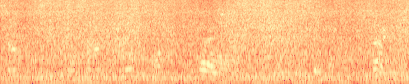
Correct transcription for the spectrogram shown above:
さん、お子さんをね。もうお子さんとして持ってきた。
